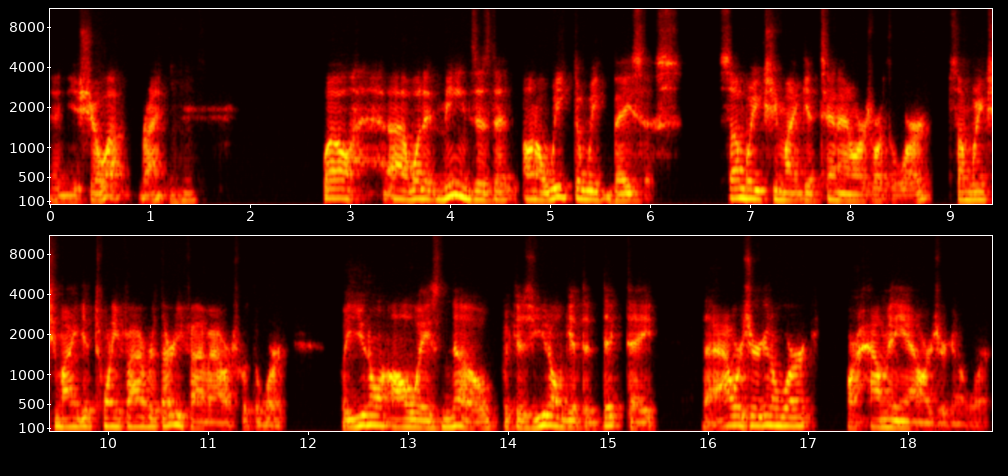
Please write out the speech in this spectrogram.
and you show up, right? Mm-hmm. Well, uh, what it means is that on a week to week basis, some weeks you might get 10 hours worth of work, some weeks you might get 25 or 35 hours worth of work but you don't always know because you don't get to dictate the hours you're going to work or how many hours you're going to work.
